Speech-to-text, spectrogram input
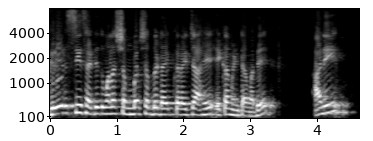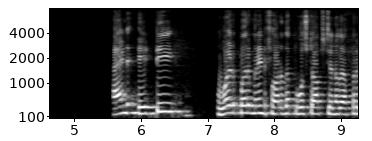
grade C साठी तुम्हाला शंभर शब्द टाईप करायचे आहे एका मिनिटामध्ये. आणि and eighty word per minute for the post of stenographer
